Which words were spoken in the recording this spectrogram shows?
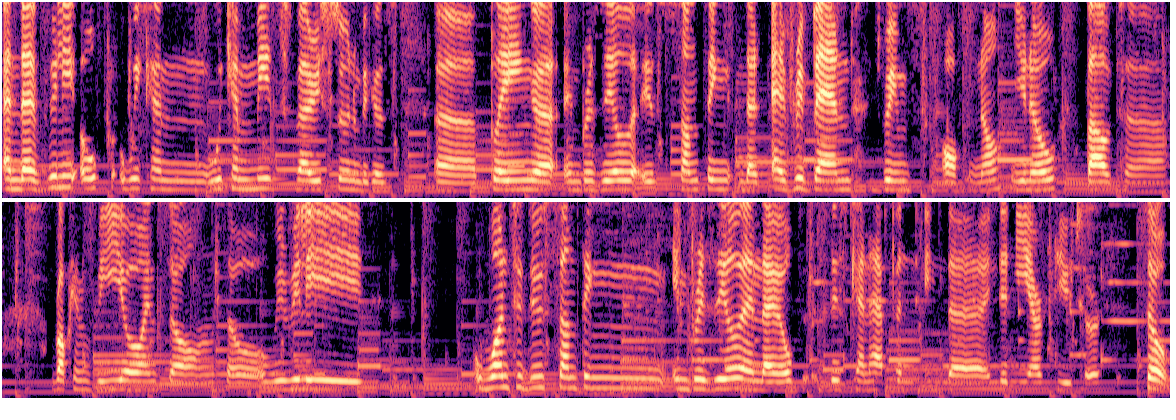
and I really hope we can we can meet very soon because uh, playing uh, in Brazil is something that every band dreams of. No, you know about uh, Rock in Rio and so on. So we really want to do something in Brazil, and I hope this can happen in the in the near future. So.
